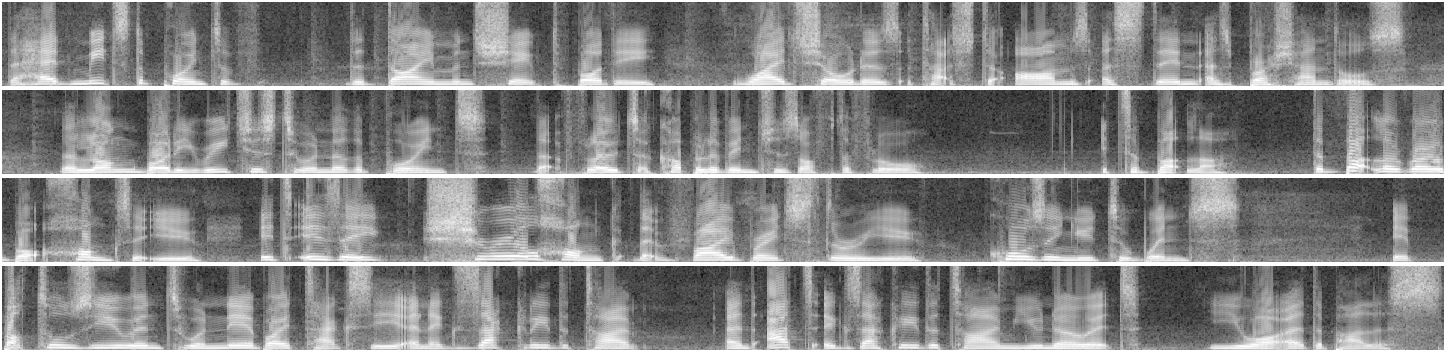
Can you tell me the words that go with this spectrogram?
The head meets the point of the diamond shaped body, wide shoulders attached to arms as thin as brush handles. The long body reaches to another point that floats a couple of inches off the floor. It's a butler. The butler robot honks at you. It is a shrill honk that vibrates through you, causing you to wince. It buttles you into a nearby taxi and exactly the time and at exactly the time you know it, you are at the palace.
